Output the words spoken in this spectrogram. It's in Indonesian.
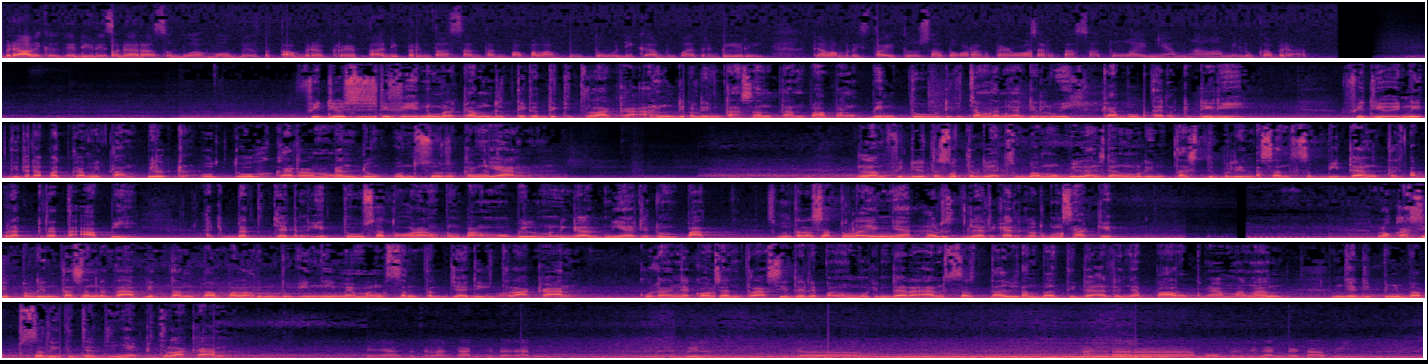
Beralih ke Kediri, saudara, sebuah mobil tertabrak kereta di perlintasan tanpa palang pintu di Kabupaten Kediri. Dalam peristiwa itu, satu orang tewas serta satu lainnya mengalami luka berat. Video CCTV ini merekam detik-detik kecelakaan di perlintasan tanpa palang pintu di Kecamatan Ngadiluih, Kabupaten Kediri. Video ini tidak dapat kami tampilkan utuh karena mengandung unsur kengerian. Dalam video tersebut terlihat sebuah mobil yang sedang melintas di perlintasan sebidang tertabrak kereta api. Akibat kejadian itu, satu orang penumpang mobil meninggal dunia di tempat, sementara satu lainnya harus dilarikan ke rumah sakit. Lokasi perlintasan kereta api tanpa palang pintu ini memang sering terjadi kecelakaan. Kurangnya konsentrasi dari pengemudi kendaraan serta ditambah tidak adanya palang pengamanan menjadi penyebab sering terjadinya kecelakaan yang kecelakaan kendaraan mobil ke antara mobil dengan kereta api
